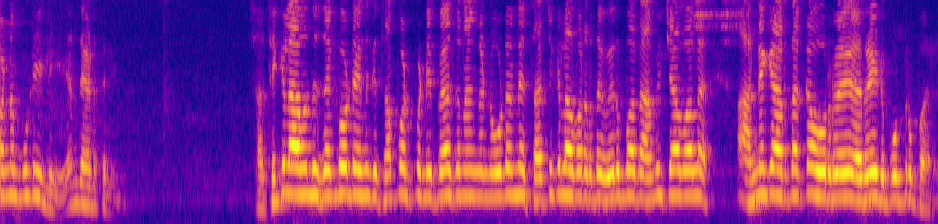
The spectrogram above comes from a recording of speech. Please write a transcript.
பண்ண முடியலையே எந்த இடத்துலையும். சசிகலா வந்து செங்கோட்டையனுக்கு சப்போர்ட் பண்ணி பேசுனாங்கன்னு உடனே சசிகலா வர்றதை விரும்பாத அமித்ஷாவால் அன்னைக்கா இருந்தாக்கா ஒரு ரெய்டு போட்டிருப்பாரு.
